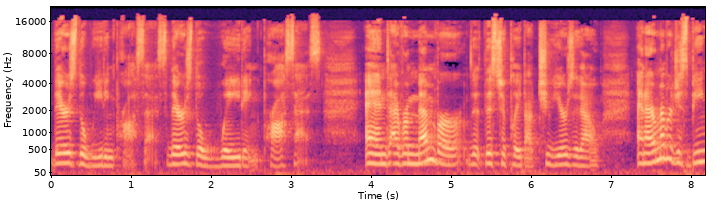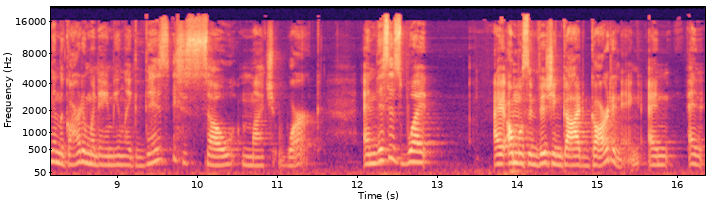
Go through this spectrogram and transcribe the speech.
There's the weeding process, there's the waiting process. And I remember that this took place about two years ago. And I remember just being in the garden one day and being like, this is so much work. And this is what I almost envision God gardening and, and,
